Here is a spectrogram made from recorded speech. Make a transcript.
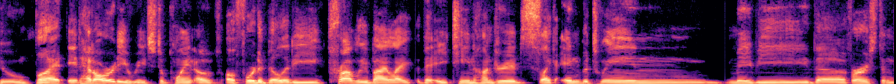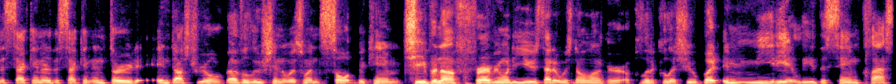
II, but it had already reached a point of affordability probably by like the 1800s, like in between maybe the first and the second or the second and third industrial revolution was when salt became cheap enough for everyone to use that it was no longer a political issue, but immediately the same class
